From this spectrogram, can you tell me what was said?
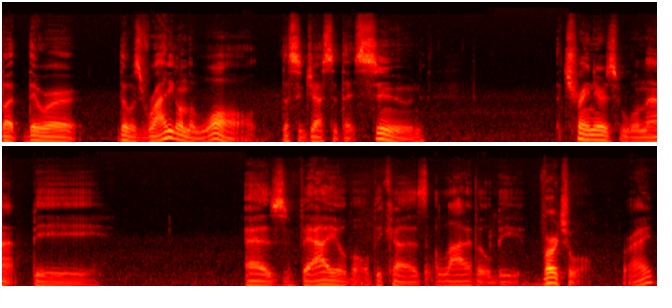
but there were there was writing on the wall that suggested that soon trainers will not be as valuable because a lot of it will be virtual, right?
